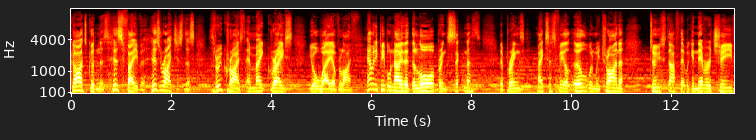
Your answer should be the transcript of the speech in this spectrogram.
God's goodness, His favor, His righteousness through Christ, and make grace your way of life. How many people know that the law brings sickness? It brings makes us feel ill when we're trying to do stuff that we can never achieve.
